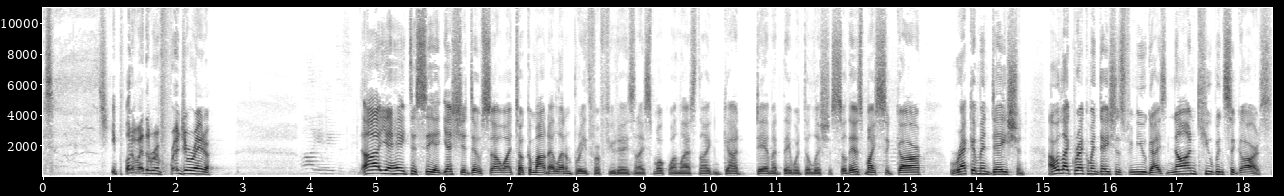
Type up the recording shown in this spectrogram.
is." she put them in the refrigerator. Oh, you hate to see. Ah, you hate to see it. Yes, you do. So I took them out and I let them breathe for a few days, and I smoked one last night, and god damn it, they were delicious. So there's my cigar recommendation. I would like recommendations from you guys, non Cuban cigars.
